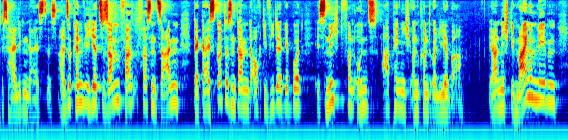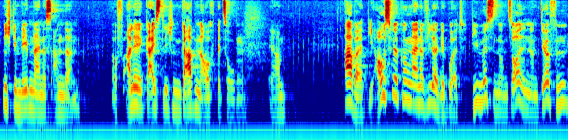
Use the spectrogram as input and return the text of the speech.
des Heiligen Geistes. Also können wir hier zusammenfassend sagen, der Geist Gottes und damit auch die Wiedergeburt ist nicht von uns abhängig und kontrollierbar. Ja, nicht in meinem Leben, nicht im Leben eines anderen auf alle geistlichen Gaben auch bezogen. Ja. Aber die Auswirkungen einer Wiedergeburt, die müssen und sollen und dürfen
